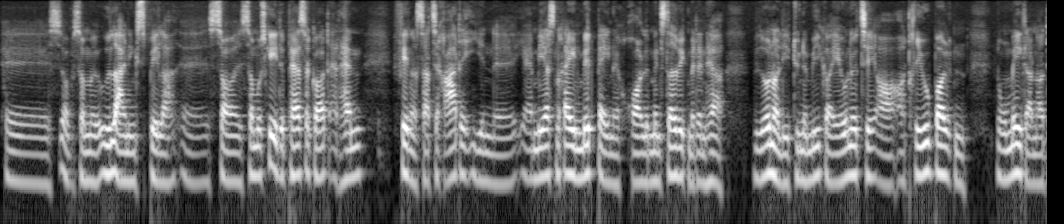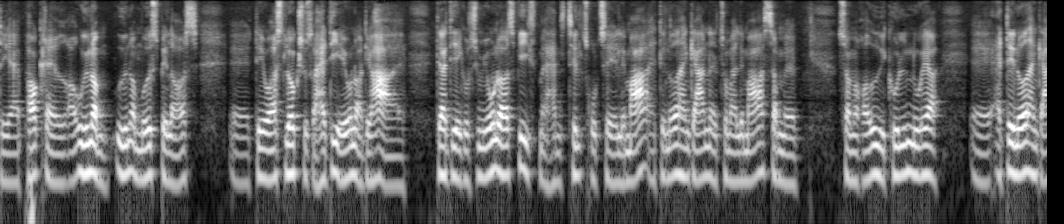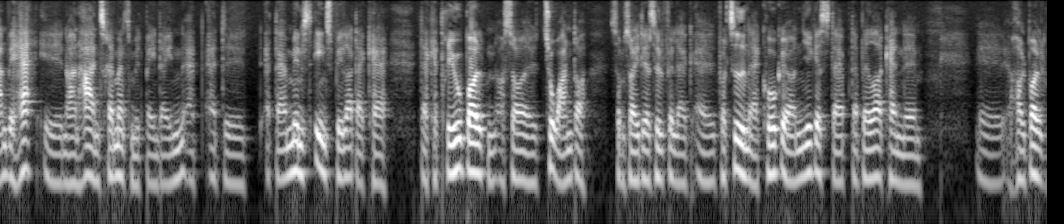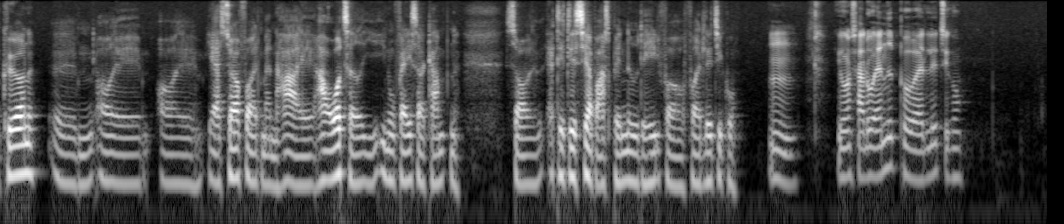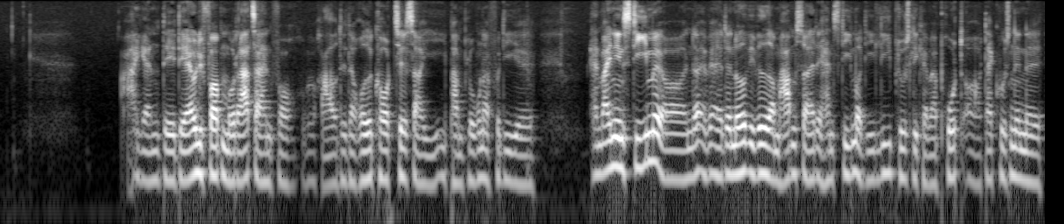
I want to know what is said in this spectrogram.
øh, som, som udlejningsspiller. Øh, så, så måske det passer godt, at han finder sig til rette i en øh, ja, mere sådan ren midtbanerolle, men stadigvæk med den her vidunderlige dynamik og evne til at, at drive bolden nogle meter, når det er påkrævet, og udenom, udenom modspiller også. Øh, det er jo også luksus at have de evner, og det har, øh, det har Diego Simeone også vist med hans tiltro til Lemar, at det er noget, han gerne, Thomas Lemar, som, øh, som er røget ud i kulden nu her, at det er noget, han gerne vil have, når han har en tremandsmidtbane derinde, at, at, at der er mindst en spiller, der kan, der kan drive bolden, og så to andre, som så i det her tilfælde er, for tiden er Koke og Nirkes, der, der bedre kan øh, øh, holde bolden kørende øh, og, øh, og øh, ja, sørge for, at man har, øh, har overtaget i, i nogle faser af kampene. Så ja, det, det ser bare spændende ud det hele for, for Atletico. Mm. Jonas, har du andet på Atletico? Ej, ja, det, det er ærgerligt for dem. Morata, han får ravet det der røde kort til sig i, i Pamplona, fordi øh, han var inde i en stime, og er det noget, vi ved om ham, så er det, at hans stimer de lige pludselig kan være brudt, og der kunne sådan en, øh,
